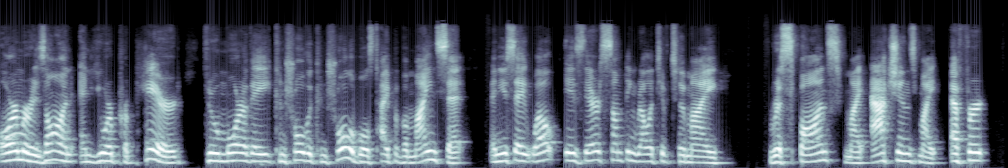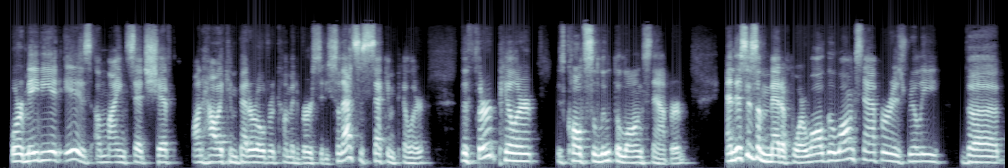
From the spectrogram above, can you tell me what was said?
armor is on and you are prepared through more of a control the controllables type of a mindset. And you say, well, is there something relative to my response, my actions, my effort? Or maybe it is a mindset shift on how I can better overcome adversity. So that's the second pillar. The third pillar is called salute the long snapper. And this is a metaphor. While the long snapper is really the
